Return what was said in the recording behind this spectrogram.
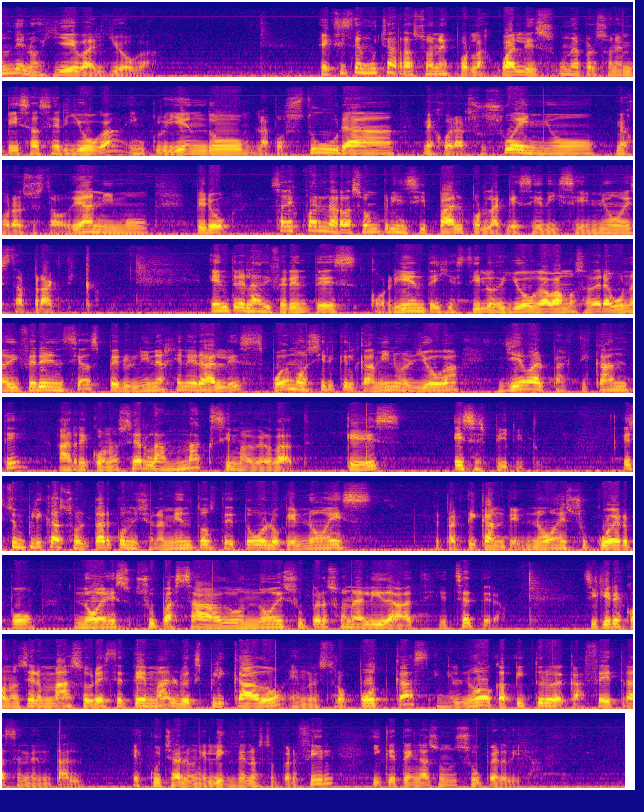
dónde nos lleva el yoga? Existen muchas razones por las cuales una persona empieza a hacer yoga, incluyendo la postura, mejorar su sueño, mejorar su estado de ánimo, pero ¿sabes cuál es la razón principal por la que se diseñó esta práctica? Entre las diferentes corrientes y estilos de yoga vamos a ver algunas diferencias, pero en líneas generales podemos decir que el camino del yoga lleva al practicante a reconocer la máxima verdad, que es ese espíritu. Esto implica soltar condicionamientos de todo lo que no es el practicante, no es su cuerpo, no es su pasado, no es su personalidad, etc. Si quieres conocer más sobre este tema, lo he explicado en nuestro podcast, en el nuevo capítulo de Café Trascendental. Escúchalo en el link de nuestro perfil y que tengas un super día.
